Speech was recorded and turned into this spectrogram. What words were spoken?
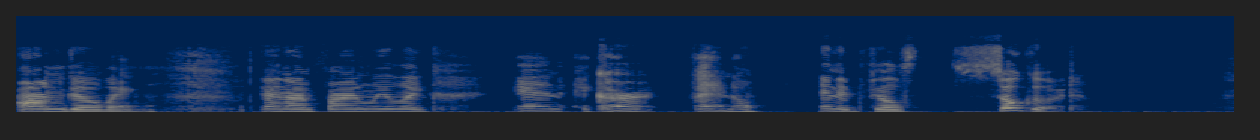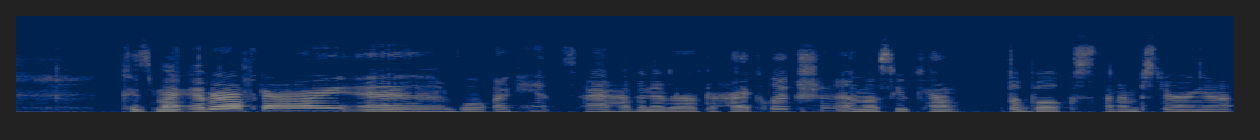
ongoing. And I'm finally, like, in a current fandom, and it feels so good because my Ever After High, and well, I can't say I have an Ever After High collection unless you count the books that I'm staring at.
